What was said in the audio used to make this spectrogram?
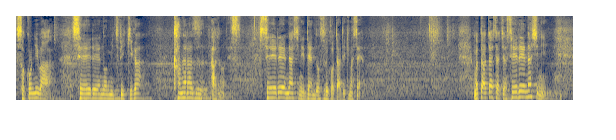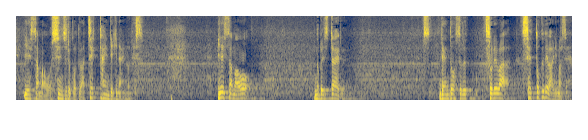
そこには精霊の導きが必ずあるのです。精霊なしに伝道することはできません。また私たちは精霊なしにイエス様を信じることは絶対にできないのです。イエス様を述べ伝える。伝道する。それは説得ではありません。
